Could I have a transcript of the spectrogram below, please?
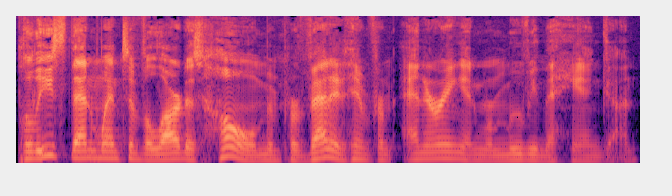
police then went to Velarda's home and prevented him from entering and removing the handgun.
